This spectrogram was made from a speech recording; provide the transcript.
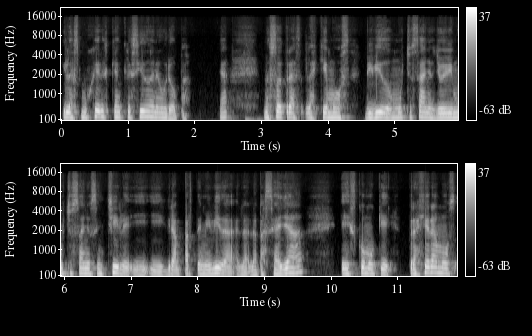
y las mujeres que han crecido en Europa. Nosotras, las que hemos vivido muchos años, yo viví muchos años en Chile y, gran parte de mi vida la, pasé allá, es como que trajéramos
